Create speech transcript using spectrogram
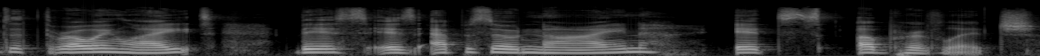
to Throwing Light. This is episode nine. It's a privilege.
